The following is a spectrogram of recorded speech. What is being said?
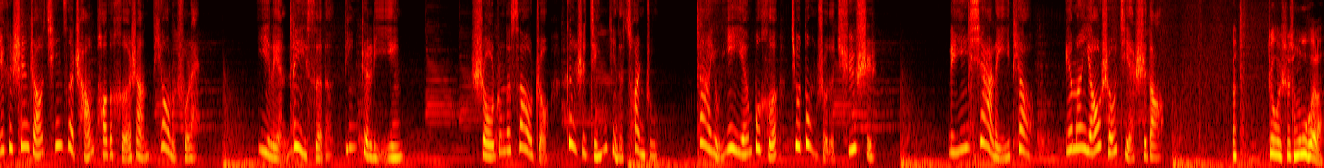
一个身着青色长袍的和尚跳了出来，一脸厉色的盯着李英，手中的扫帚更是紧紧的攥住，大有一言不合就动手的趋势。李英吓了一跳，连忙摇手解释道：“哎，这位师兄误会了，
